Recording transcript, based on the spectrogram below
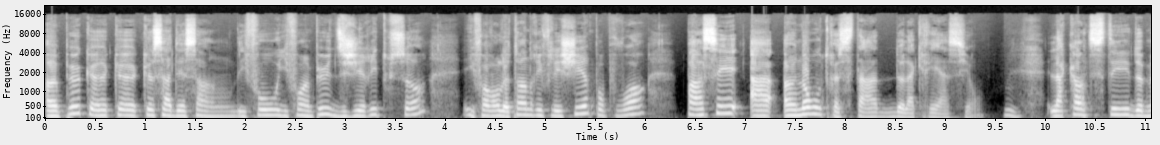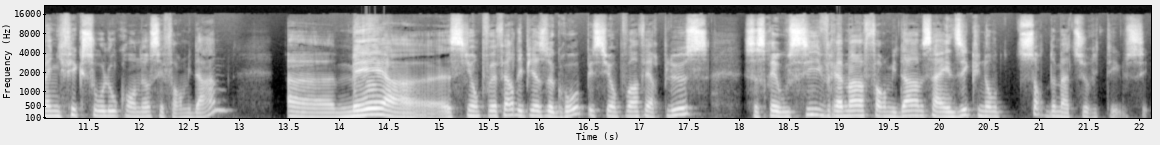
un peu que, que, que ça descende. Il faut, il faut un peu digérer tout ça. Il faut avoir le temps de réfléchir pour pouvoir passer à un autre stade de la création. La quantité de magnifiques solos qu'on a, c'est formidable. Euh, mais euh, si on pouvait faire des pièces de groupe et si on pouvait en faire plus, ce serait aussi vraiment formidable. Ça indique une autre sorte de maturité aussi.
